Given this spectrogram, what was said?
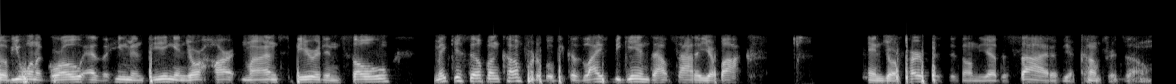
So if you want to grow as a human being in your heart, mind, spirit, and soul, make yourself uncomfortable because life begins outside of your box. And your purpose is on the other side of your comfort zone.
